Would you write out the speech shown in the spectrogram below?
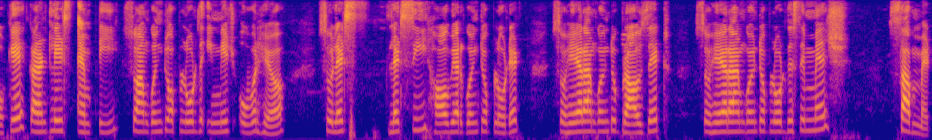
Okay currently it's empty. So i'm going to upload the image over here. So let's let's see how we are going to upload it. So here i'm going to browse it. So here i'm going to upload this image. Submit.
